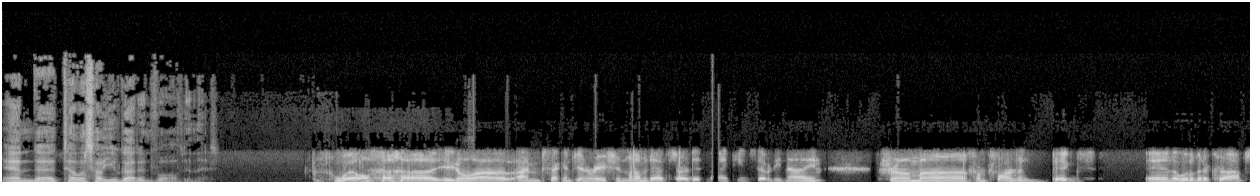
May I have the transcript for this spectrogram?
and uh, tell us how you got involved in this. Well, uh, you know, uh, I'm second generation. Mom and Dad started in 1979 from uh, from farming pigs and a little bit of crops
